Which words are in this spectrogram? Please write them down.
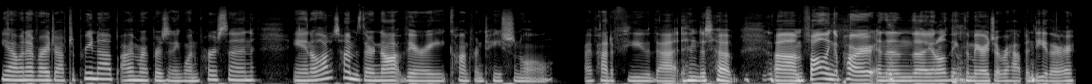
Yeah, whenever I draft a prenup, I'm representing one person, and a lot of times they're not very confrontational. I've had a few that ended up um, falling apart, and then the, I don't think the marriage ever happened either.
